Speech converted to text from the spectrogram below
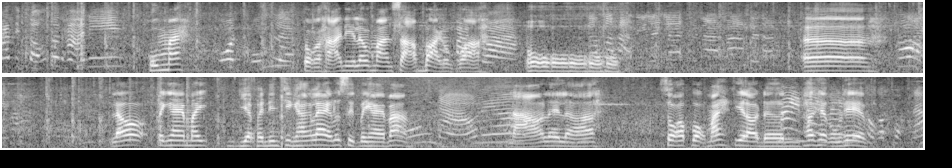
ห้าสิบสองสถานีคุ้มไหมโคตรคุ้มเลย ตกสถานีแล้วประมาณ 3 บาทกว่าบาทกว่าๆโอ้โหสถานีแรกๆคือนานมากเลยนะเออแล้วเป็นไงมาเหยียบแผ่นดินจริงครั้งแรกรู้สึกเป็นไงบ้าง โอ้ยหนาวเลยอะหนาวเลยเหรอสกปรกไหมที่เราเดินไม่เข้าเที่ยวกรุงเทพ ไม่สกปรกนะ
